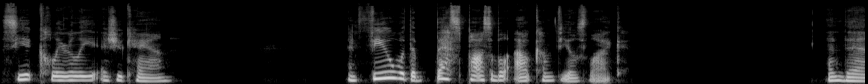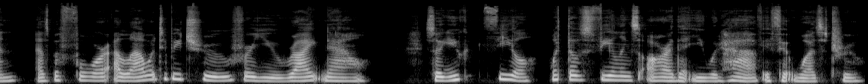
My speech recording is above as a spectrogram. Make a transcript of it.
See it clearly as you can and feel what the best possible outcome feels like. And then, as before, allow it to be true for you right now so you can feel what those feelings are that you would have if it was true.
